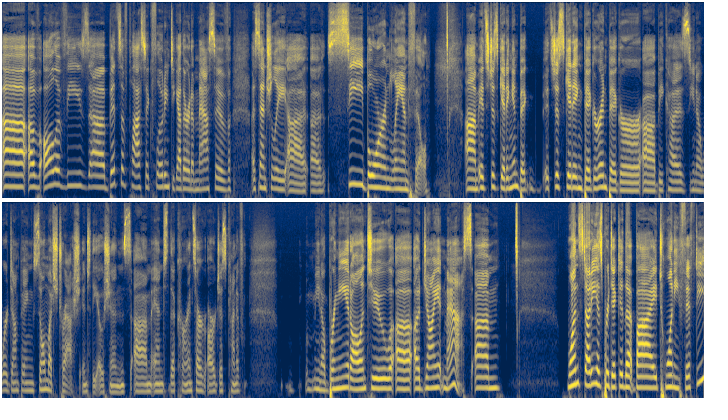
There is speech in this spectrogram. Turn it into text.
uh, of all of these uh, bits of plastic floating together in a massive, essentially, uh, seaborne landfill. Um, it's just getting in big. It's just getting bigger and bigger uh, because you know we're dumping so much trash into the oceans, um, and the currents are are just kind of you know bringing it all into uh, a giant mass. Um, one study has predicted that by 2050,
